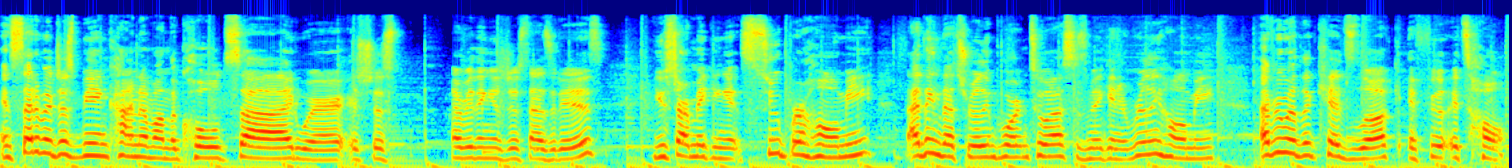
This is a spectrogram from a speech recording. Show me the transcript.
instead of it just being kind of on the cold side where it's just everything is just as it is, you start making it super homey. I think that's really important to us is making it really homey. Everywhere the kids look, it feel it's home.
